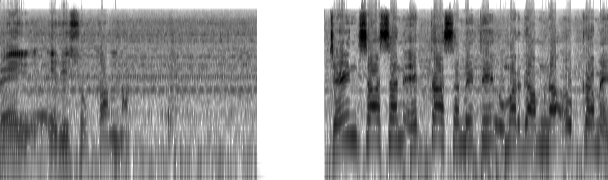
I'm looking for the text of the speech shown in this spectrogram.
રહે એવી શુભકામના. જૈન શાસન એકતા સમિતિ ઉમરગામના ઉપક્રમે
